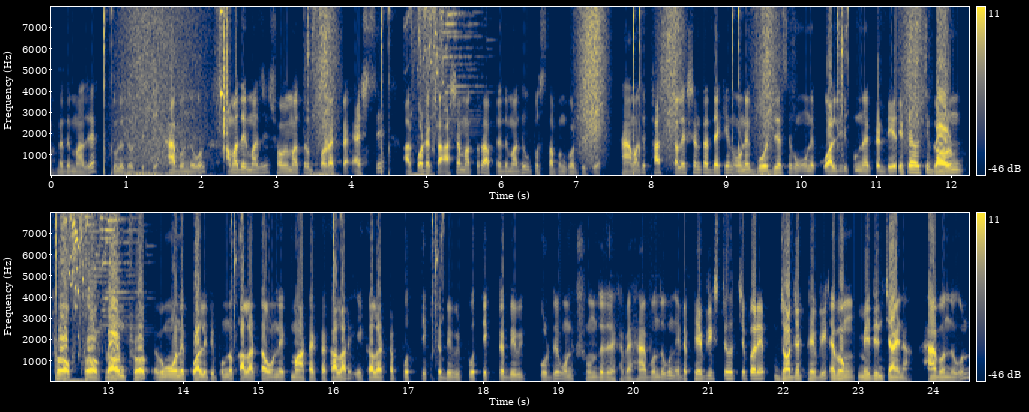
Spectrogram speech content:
আপনাদের মাঝে তুলে ধরতেছি। হ্যাঁ বন্ধুগণ, আমাদের মাঝে সবেমাত্র প্রোডাক্টটা আসছে। আর প্রোডাক্টটা আসা মাত্র আপনাদের মাঝে উপস্থাপন করতেছি। হ্যাঁ আমাদের ফার্স্ট কালেকশনটা দেখেন, অনেক গর্জিয়াস এবং অনেক কোয়ালিটিপূর্ণ একটা ড্রেস এটা হচ্ছে gown frock frock gown frock এবং অনেক কোয়ালিটিপূর্ণ কালারটা অনেক মাঠ একটা কালার এই কালারটা প্রত্যেকটা বেবি প্রত্যেকটা বেবি পরলে অনেক সুন্দর দেখাবে। হ্যাঁ বন্ধুগণ, এটা ফেব্রিক্সটা হচ্ছে পরে জর্জেট ফেব্রিক এবং মেড ইন চায়না হ্যাঁ বন্ধুগণ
